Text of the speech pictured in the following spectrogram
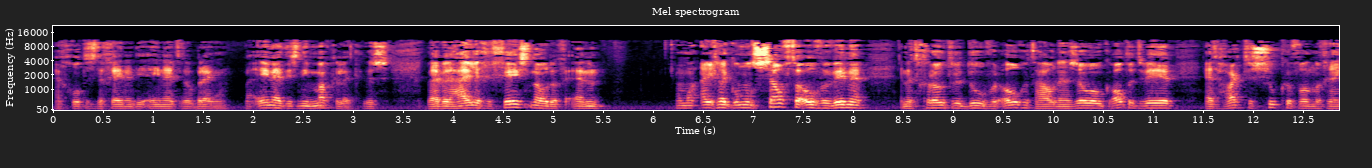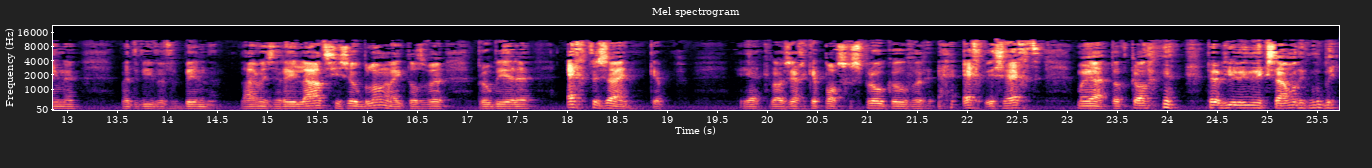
En God is degene die eenheid wil brengen. Maar eenheid is niet makkelijk. Dus we hebben de Heilige Geest nodig. En om, eigenlijk om onszelf te overwinnen en het grotere doel voor ogen te houden. En zo ook altijd weer het hart te zoeken van degene met wie we verbinden. Daarom is relatie zo belangrijk. Dat we proberen echt te zijn. Ik heb, ja, ik wou zeggen, ik heb pas gesproken over echt is hecht. Maar ja, dat kan. Daar hebben jullie niks aan, want ik moet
